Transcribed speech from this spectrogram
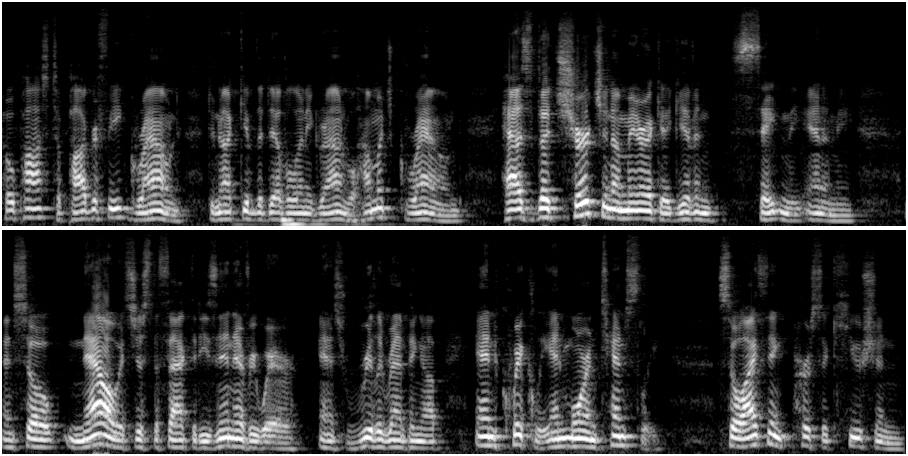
topos, topography, ground. Do not give the devil any ground. Well, how much ground has the church in America given Satan, the enemy? And so now it's just the fact that he's in everywhere and it's really ramping up and quickly and more intensely. So I think persecution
